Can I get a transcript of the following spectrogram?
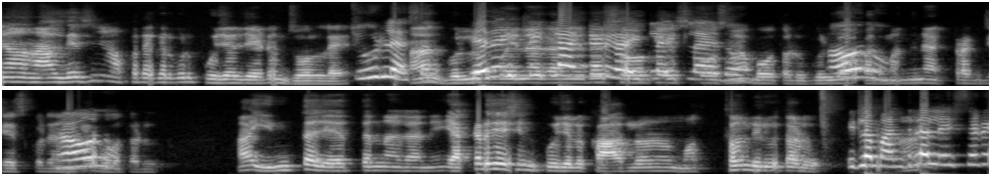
నాకు తెలిసి నేను ఒక్క దగ్గర కూడా పూజలు చేయడం చూడలే. చూడలే ఆ, అసలు. గుళ్ళు పోయినా పోతాడు. గుళ్ళో. పది మందిని అట్రాక్ట్ చేసుకోవడానికి. పోతాడు. ఇంత చేస్తున్నా గానీ ఎక్కడ చేసింది పూజలు? కారులోను మొత్తం తిరుగుతాడు. ఇట్లా మంత్రాలు వేస్తాడు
